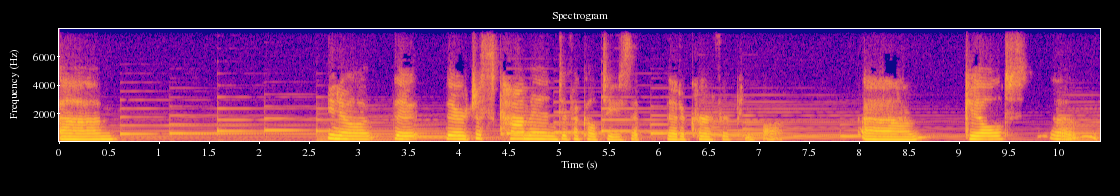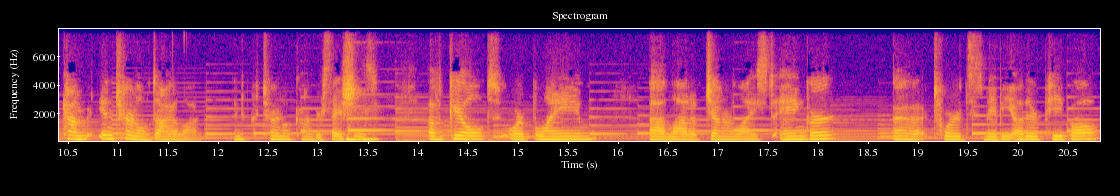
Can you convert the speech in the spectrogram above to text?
Um, you know, the, there are just common difficulties that, that occur for people. Um, guilt, uh, com- internal dialogue, internal conversations mm-hmm. of guilt or blame a lot of generalized anger uh, towards maybe other people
